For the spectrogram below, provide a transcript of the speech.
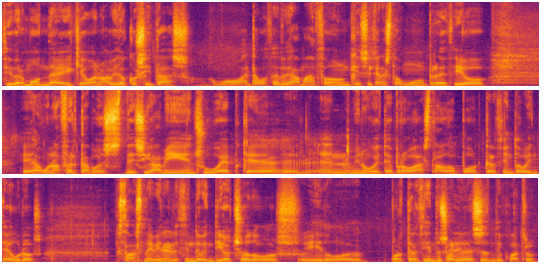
Cyber Monday, que bueno, ha habido cositas como altavoces de Amazon que sí que han estado muy buen precio, eh, alguna oferta pues de Xiaomi en su web que en el Mi 9 Pro ha estado por 320 euros, está bastante bien el 128 2 y do- por 300 salió de 64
